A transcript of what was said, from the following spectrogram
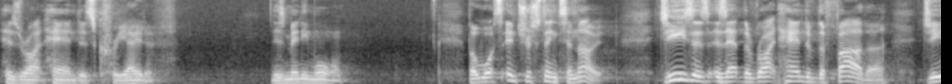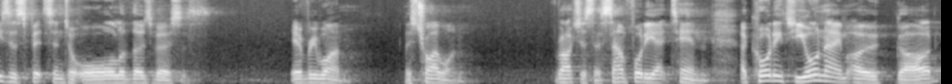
His right hand is creative. There's many more. But what's interesting to note, Jesus is at the right hand of the Father. Jesus fits into all of those verses. Every one. Let's try one righteousness. Psalm 48:10. According to your name, O God,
